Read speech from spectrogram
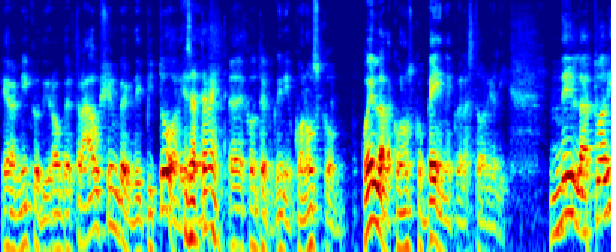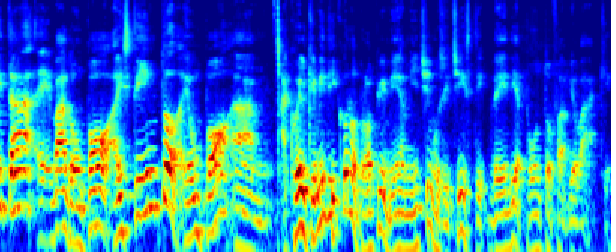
era amico di Robert Rauschenberg, dei pittori. Esattamente. Eh, quindi conosco, quella la conosco bene, quella storia lì. Nell'attualità eh, vado un po' a istinto e un po' a, a quel che mi dicono proprio i miei amici musicisti, vedi appunto Fabio Vacchi.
